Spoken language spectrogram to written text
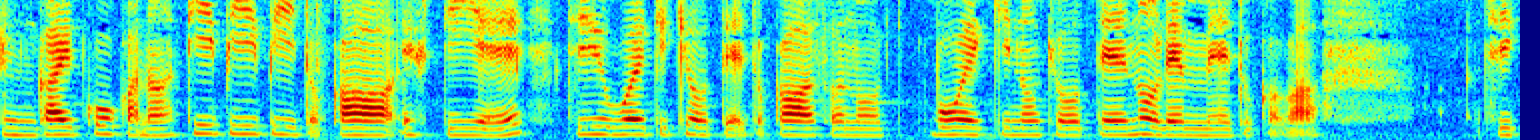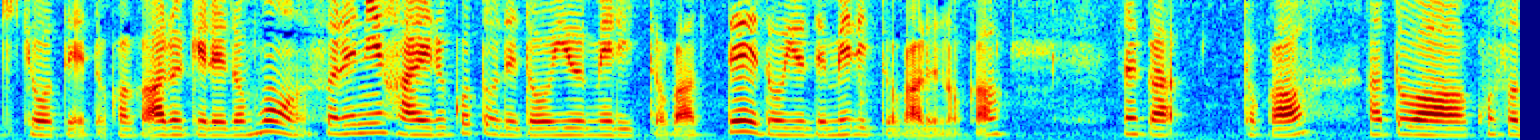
うん、外交かな TPP とか FTA 自由貿易協定とかその貿易の協定の連盟とかが地域協定とかがあるけれどもそれに入ることでどういうメリットがあってどういうデメリットがあるのかなんかとかあとは子育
